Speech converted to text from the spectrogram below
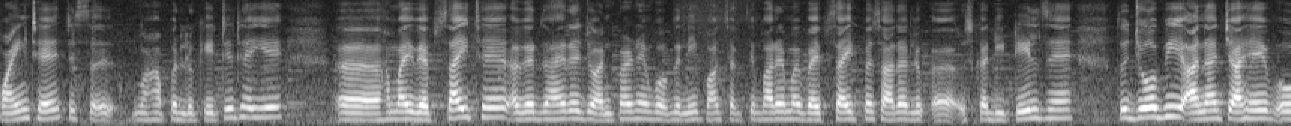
पॉइंट है जिस वहाँ पर लोकेटेड है ये। हमारी वेबसाइट है। अगर ज़ाहिर है जो अनपढ़ हैं वो अगर नहीं पहुँच सकते बाहर हमारी वेबसाइट पर सारा उसका डिटेल्स हैं। तो जो भी आना चाहे वो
